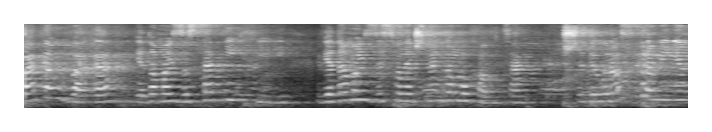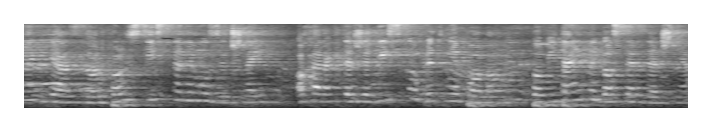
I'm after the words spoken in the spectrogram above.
Uwaga, uwaga, wiadomość z ostatniej chwili, wiadomość ze słonecznego Muchowca. Przybył rozpromieniony gwiazdor polskiej sceny muzycznej o charakterze disco w rytmie polo. Powitajmy go serdecznie.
